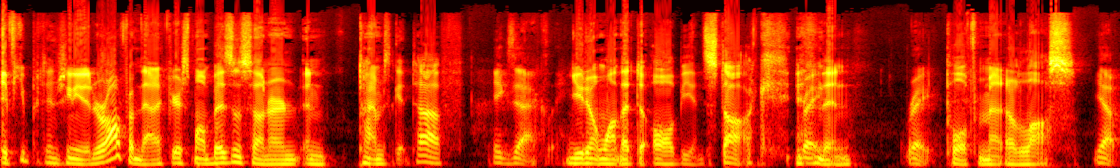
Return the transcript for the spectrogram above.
if you potentially need to draw from that, if you're a small business owner and, and times get tough, exactly you don't want that to all be in stock and Right. then right. pull from it at a loss. Yeah.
